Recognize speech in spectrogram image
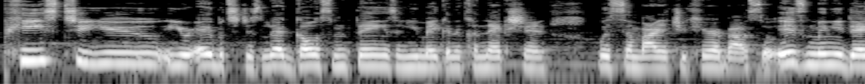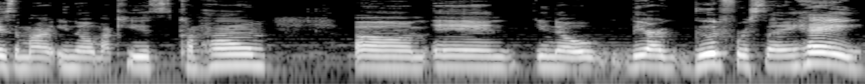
peace to you you're able to just let go some things and you're making a connection with somebody that you care about so it's many days that my you know my kids come home um, and you know they are good for saying hey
